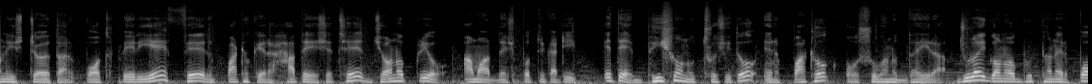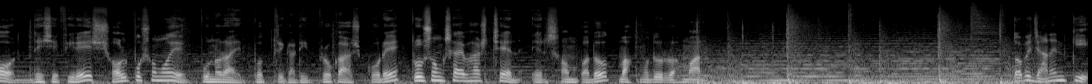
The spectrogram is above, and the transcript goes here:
অনিশ্চয়তার পথ পেরিয়ে ফের পাঠকের হাতে এসেছে জনপ্রিয় আমার দেশ পত্রিকাটি। এতে ভীষণ উচ্ছ্বসিত এর পাঠক ও শুভানুধ্যায়ীরা। জুলাই গণ অভ্যুত্থানের পর দেশে ফিরে স্বল্প সময়ে পুনরায় পত্রিকাটি প্রকাশ করে প্রশংসায় ভাসছেন এর সম্পাদক মাহমুদুর রহমান। তবে জানেন কি,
